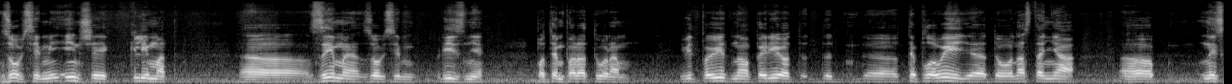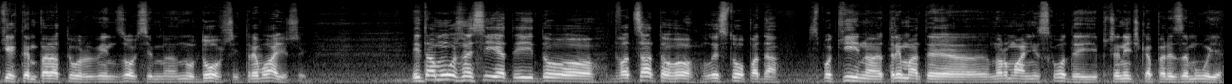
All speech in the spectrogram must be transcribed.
зовсім інший клімат, е, зими зовсім різні по температурам. Відповідно, період тепловий е, до настання е, низьких температур він зовсім е, ну, довший, триваліший. І там можна сіяти і до 20 листопада спокійно отримати нормальні сходи і пшеничка перезимує.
